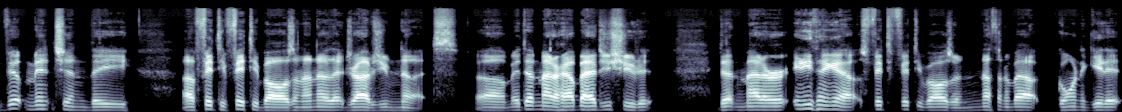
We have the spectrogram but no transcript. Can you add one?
Vip mentioned the uh, 50-50 balls, and I know that drives you nuts. Um, it doesn't matter how bad you shoot it. Doesn't matter anything else. 50-50 balls are nothing about going to get it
